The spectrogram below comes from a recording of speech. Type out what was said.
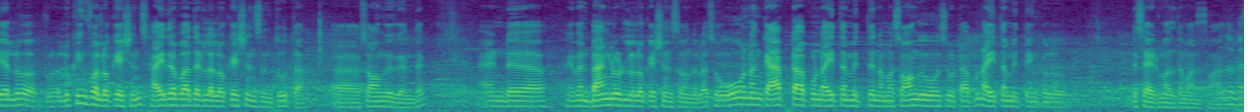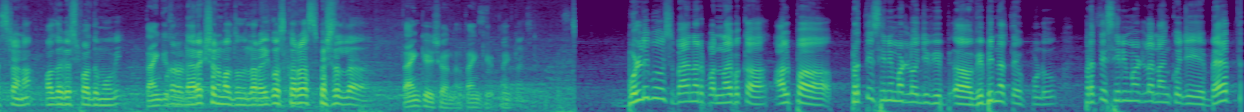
we are looking for locations Hyderabad ಎಲ್ಲ ಲೊಕೇಶನ್ಸ್ ತೂತ ಸಾಂಗಿಗಂದು ಆ್ಯಂಡ್ ಇವನ್ ಬ್ಯಾಂಗ್ಳೂರ್ಲ ಲೊಕೇಶನ್ಸ್ ಒಂದಲ್ಲ. ಸೊ ಓ ನಂಗೆ ಆ್ಯಪ್ ಟಾಪುಂಡು ಐತ ಮಿತ್ ನಮ್ಮ ಸಾಂಗ್ ಸೂಟ್ ಆಪುಂಡು ಐತ ಮಿತ್ತು ಎಂಕುಲು ಡಿಸೈಡ್ ಮಲ್ತ ಮಲ್ಪ ಆಲ್ ದ ಬೆಸ್ಟ್ ಅಣ್ಣ. All the best for the movie thank you direction ಮಲ್ತಂದಿಲ್ಲ ರೈಗೋಸ್ಕರ ಸ್ಪೆಷಲ್ ಥ್ಯಾಂಕ್ ಯು ಶಾನ thank you thank you Bolli movies banner ಪನ್ನಬಕ ಅಲ್ಪ ಪ್ರತಿ ಸಿನಿಮಾಡ್ಲ ಒಂಜಿ విభిన్నత ఇప్పుడు ಉಪ್ಪುಂಡು. ಪ್ರತಿ ಸಿನಿಮಾಡ್ಲ ನಂಗೆ బెత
